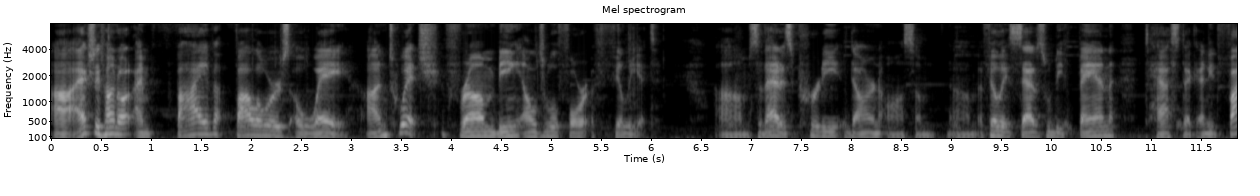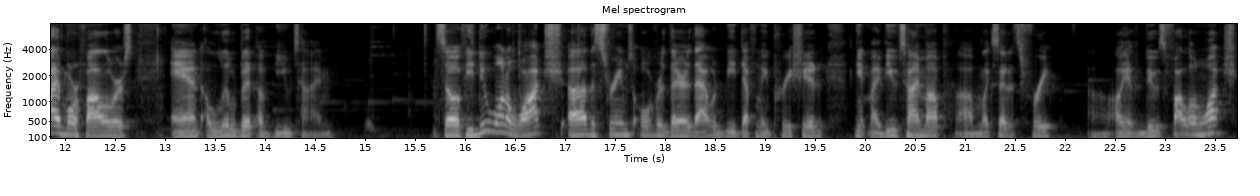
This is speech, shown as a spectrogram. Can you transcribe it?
Uh, I actually found out I'm five followers away on Twitch from being eligible for affiliate. Um, so that is pretty darn awesome. Um, affiliate status would be fantastic. I need five more followers and a little bit of view time. So if you do want to watch uh, the streams over there, that would be definitely appreciated. Get my view time up. Um, like I said, it's free. Uh, all you have to do is follow and watch.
